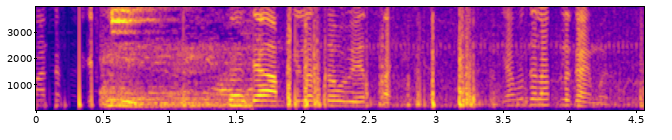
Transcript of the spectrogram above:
पाण्यासारखी केली तर त्या आमटीला चव येत नाही. याबद्दल आपलं काय मत?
